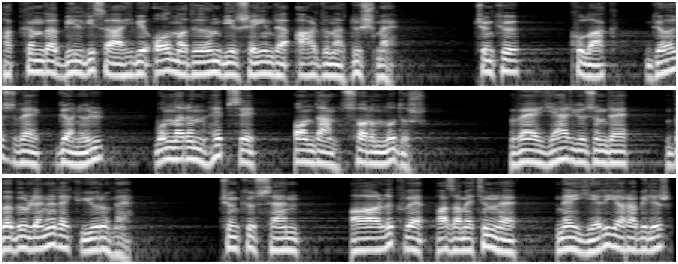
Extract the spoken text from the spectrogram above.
Hakkında bilgi sahibi olmadığın bir şeyin de ardına düşme. Çünkü kulak, göz ve gönül bunların hepsi ondan sorumludur. Ve yeryüzünde böbürlenerek yürüme. Çünkü sen ağırlık ve azametinle ne yeri yarabilir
